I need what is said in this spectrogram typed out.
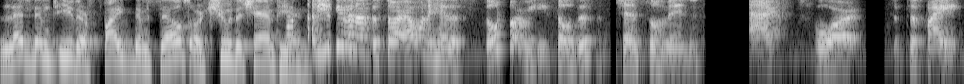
let them either fight themselves or choose a champion. Have you given up the story? I want to hear the story. So this gentleman asked for to, to fight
